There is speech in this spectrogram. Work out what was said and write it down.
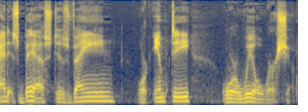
at its best is vain or empty or will worship.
